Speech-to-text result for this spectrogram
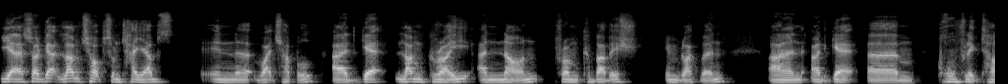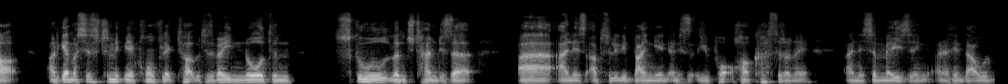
Yeah, so I'd get lamb chops from Tayyab's in uh, Whitechapel. I'd get lamb karai and naan from Kebabish in Blackburn, and I'd get um, cornflake tart. I'd get my sister to make me a cornflake tart, which is a very northern school lunchtime dessert, uh, and it's absolutely banging. And you put hot custard on it, and it's amazing. And I think that would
